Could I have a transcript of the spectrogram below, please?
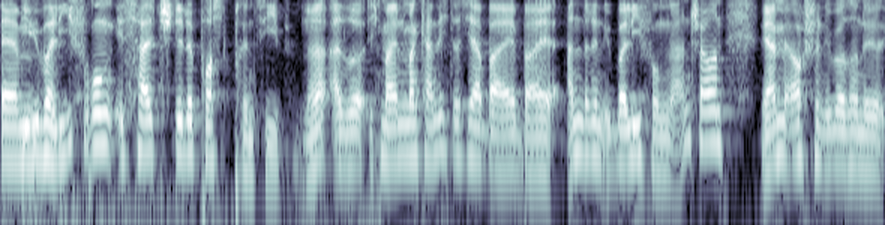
Ähm, die Überlieferung ist halt stille Postprinzip. Ne? Also ich meine, man kann sich das ja bei, bei anderen Überlieferungen anschauen. Wir haben ja auch schon über so eine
